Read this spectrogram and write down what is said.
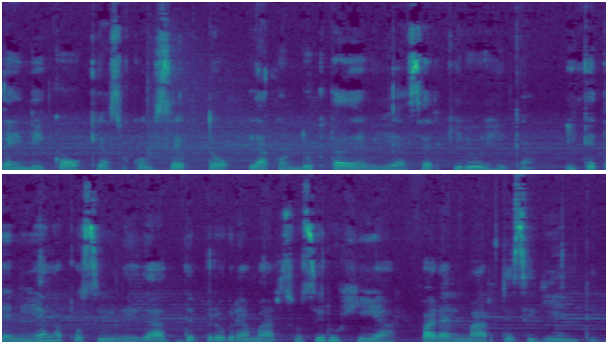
le indicó que a su concepto la conducta debía ser quirúrgica y que tenía la posibilidad de programar su cirugía para el martes siguiente.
